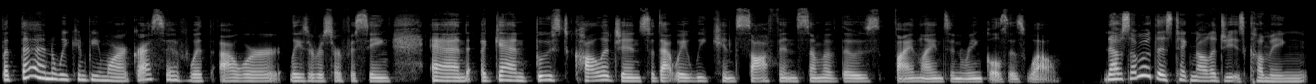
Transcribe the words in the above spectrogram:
But then we can be more aggressive with our laser resurfacing and again boost collagen so that way we can soften some of those fine lines and wrinkles as well. Now, some of this technology is coming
